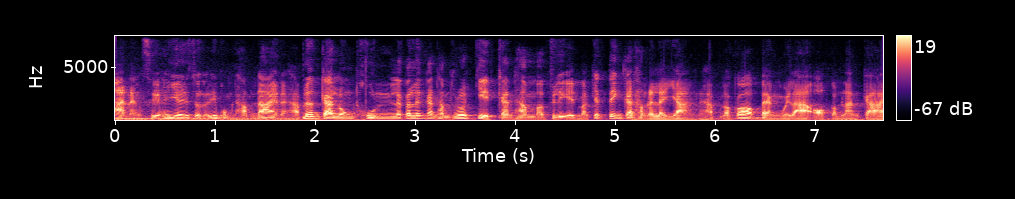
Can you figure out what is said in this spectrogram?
อ่านหนังสือให้เยอะที่สุดที่ผมทำได้นะครับเรื่องการลงทุนแล้วก็เรื่องการทำธุรกิจ การทำ affiliate marketing การทำหลาย ๆ อย่างนะครับแล้วก็แบ่งเวลาออกกำลังกาย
